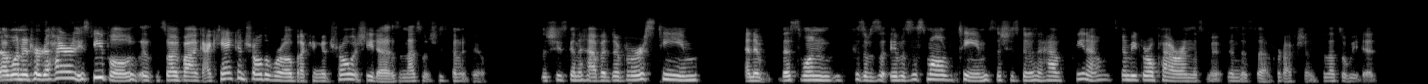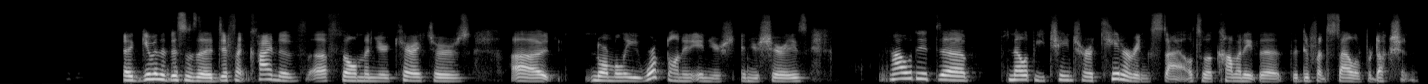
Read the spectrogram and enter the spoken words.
I wanted her to hire these people. So I'm like, I can't control the world, but I can control what she does, and that's what she's going to do. So she's going to have a diverse team, and it, this one because it was it was a small team, so she's going to have you know it's going to be girl power in this in this uh, production. So that's what we did. Uh, given that this is a different kind of uh, film and your characters uh, normally worked on in, in your in your series, how did uh, Penelope change her catering style to accommodate the the different style of production?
